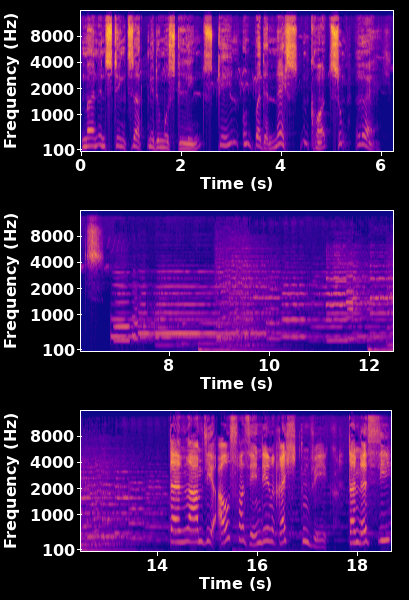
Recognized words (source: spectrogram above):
Mein Instinkt sagt mir, du musst links gehen und bei der nächsten Kreuzung rechts. Dann nahm sie aus Versehen den rechten Weg. Dann ist sie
